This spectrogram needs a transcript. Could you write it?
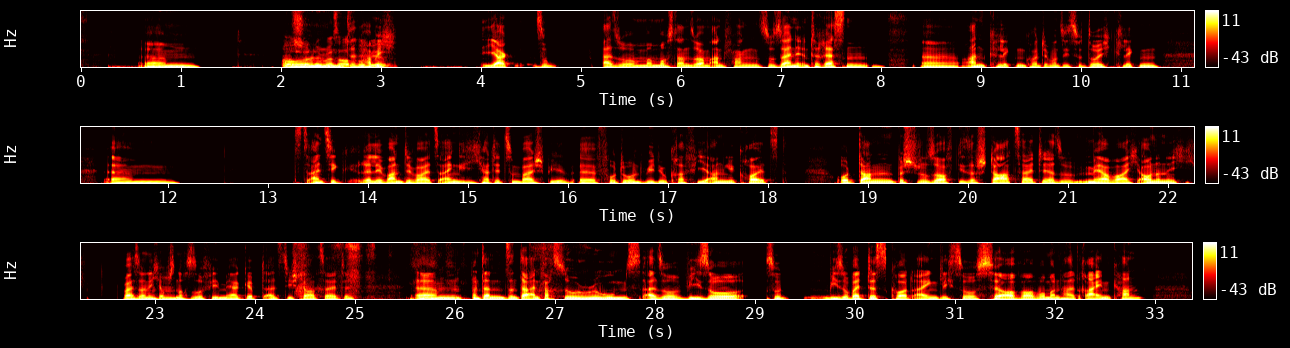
Ähm, Hast du schon irgendwas und dann habe ausprobiert? ich, ja, so, also man muss dann so am Anfang so seine Interessen äh, anklicken, konnte man sich so durchklicken. Ähm, das einzig Relevante war jetzt eigentlich, ich hatte zum Beispiel äh, Foto und Videografie angekreuzt. Und dann bist du so auf dieser Startseite, also mehr war ich auch noch nicht. Ich weiß auch nicht, ob es Mhm. noch so viel mehr gibt als die Startseite. ähm, und dann sind da einfach so Rooms, also wie so, so, wie so bei Discord eigentlich, so Server, wo man halt rein kann.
